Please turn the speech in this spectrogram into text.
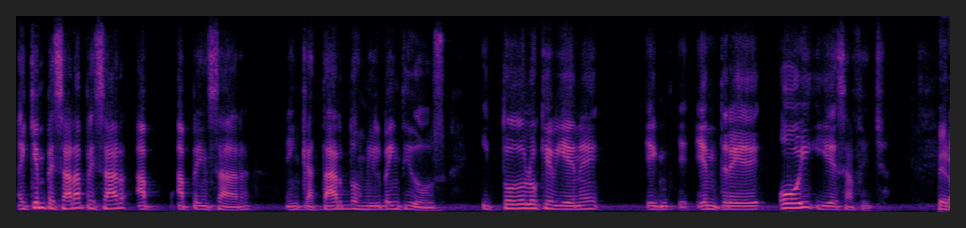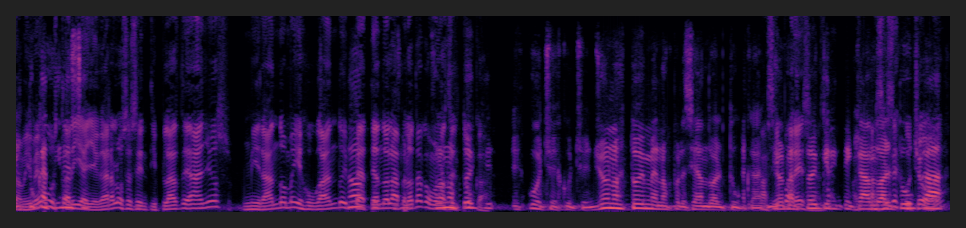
Hay que empezar a, pesar, a, pensar en Qatar 2022 y todo lo que viene entre hoy y esa fecha. Pero a mí me gustaría llegar a los 60 y plus de años mirándome y jugando y pateando la pelota como lo hace el Tuca. Escuche, escuche. Yo no estoy menospreciando al Tuca. yo no estoy criticando al Tuca. ¿eh?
